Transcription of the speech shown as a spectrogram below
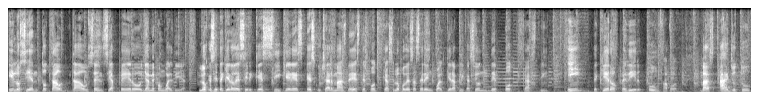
y lo siento tanta ausencia, pero ya me pongo al día. Lo que sí te quiero decir que si quieres escuchar más de este podcast, lo puedes hacer en cualquier aplicación de podcasting. Y te quiero pedir un favor. Vas a YouTube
